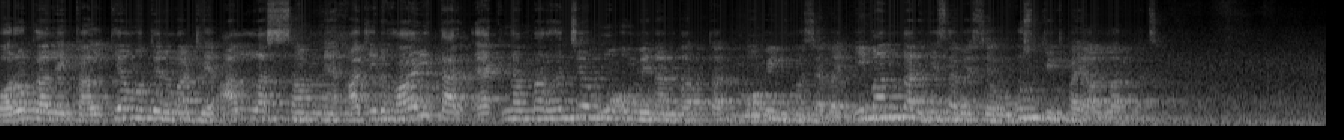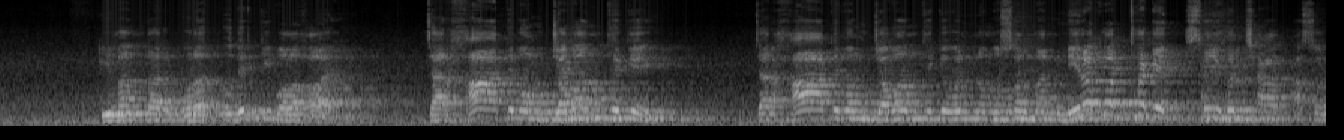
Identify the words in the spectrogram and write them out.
পরকালে কালকিয়ামতের মাঠে আল্লাহর সামনে হাজির হয়, তার এক নাম্বার হচ্ছে মুমিনান, অর্থাৎ মমিন হিসাবে, ইমানদার হিসাবে সে উপস্থিত হয় আল্লাহর কাছে। ইমানদার ওরা ওদের কি বলা হয়? যার হাত এবং জবান থেকে, যার হাত এবং জবান থেকে অন্য মুসলমান নিরাপদ থাকে, সেই হচ্ছে আসল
